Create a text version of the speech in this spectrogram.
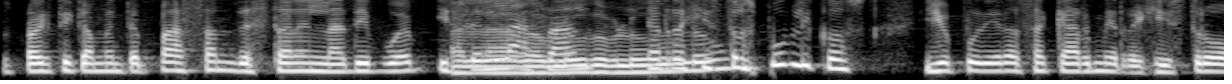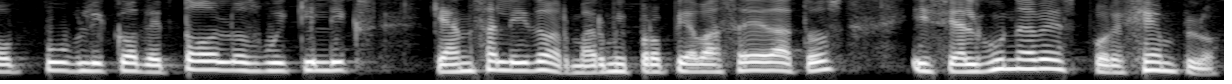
pues prácticamente pasan de estar en la Deep Web y A se la enlazan www. en registros públicos. Y yo pudiera sacar mi registro público de todos los Wikileaks que han salido, armar mi propia base de datos. Y si alguna vez, por ejemplo,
